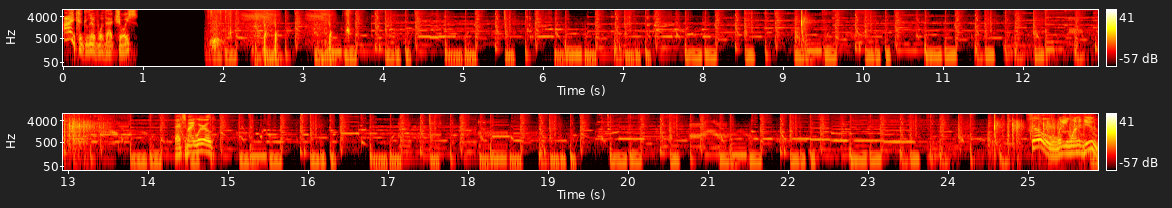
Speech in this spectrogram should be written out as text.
I could live with that choice. That's my world. So, what do you want to do?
